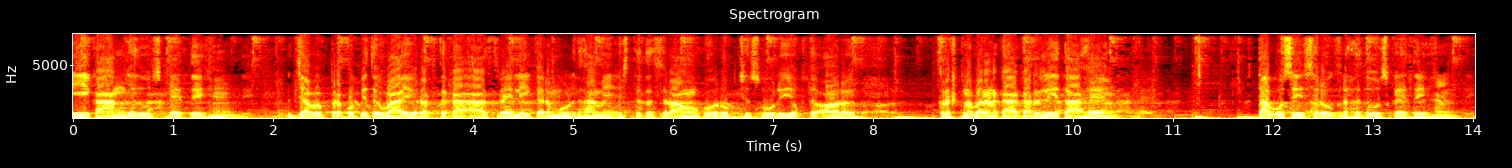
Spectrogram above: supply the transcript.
एकांग दोष कहते हैं। जब प्रकोपित वायु रक्त का आश्रय लेकर मूर्धा में स्थित श्रावों को रुक्ष सूर्य युक्त और कृष्ण वर्ण का कर लेता है, तब उसे शिरोग्रह दोष कहते हैं।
